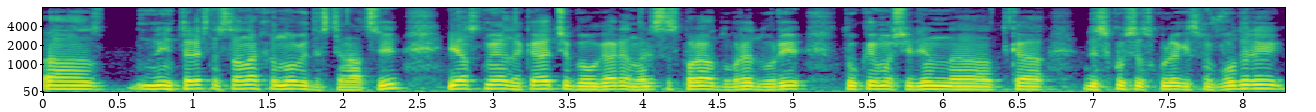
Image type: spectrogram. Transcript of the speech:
А, интересни станаха нови дестинации и аз смея да кажа, че България нали, се справя добре. Дори тук имаше един а, така дискусия с колеги сме водили.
